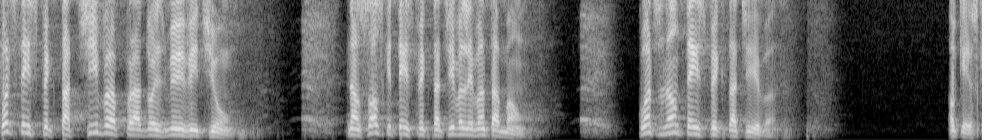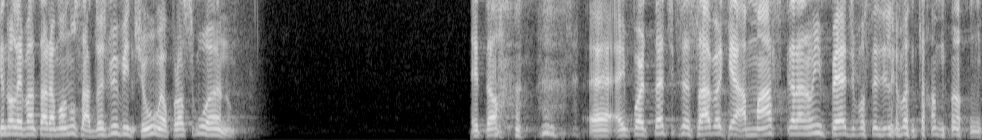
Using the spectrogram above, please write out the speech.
Quantos têm expectativa para 2021? Não, só os que têm expectativa, levanta a mão. Quantos não têm expectativa? Ok, os que não levantaram a mão não sabem. 2021 é o próximo ano. Então, é, é, importante que você saiba que a máscara não impede você de levantar a mão.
